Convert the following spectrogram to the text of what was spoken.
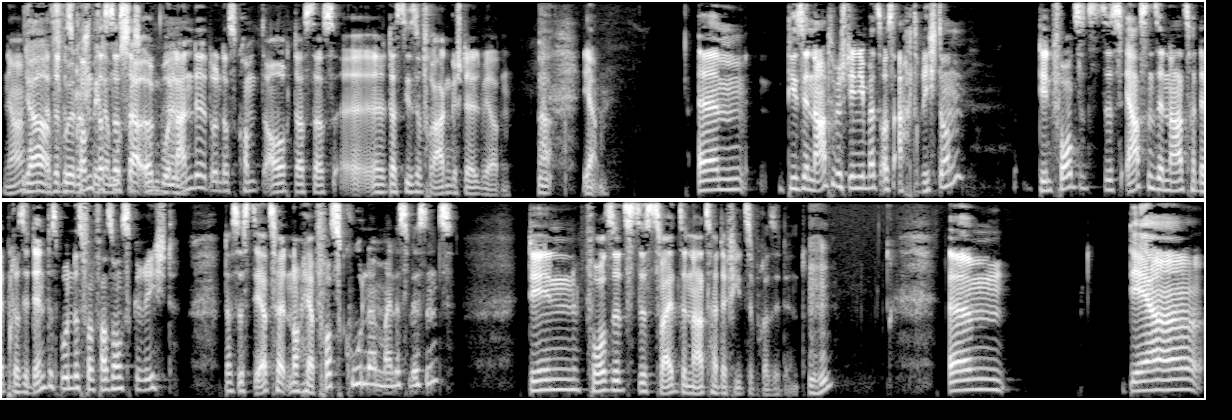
Ja, Ja, also das kommt, dass das da kommen, irgendwo ja. landet und das kommt auch, dass das, äh, dass diese Fragen gestellt werden. Ja. Ja. Ähm, die Senate bestehen jeweils aus acht Richtern. Den Vorsitz des ersten Senats hat der Präsident des Bundesverfassungsgerichts. Das ist derzeit noch Herr Voskuhle meines Wissens. Den Vorsitz des zweiten Senats hat der Vizepräsident. Mhm. Ähm, der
